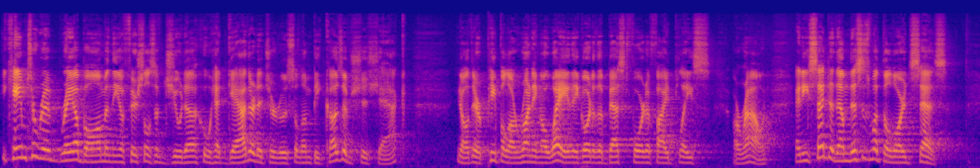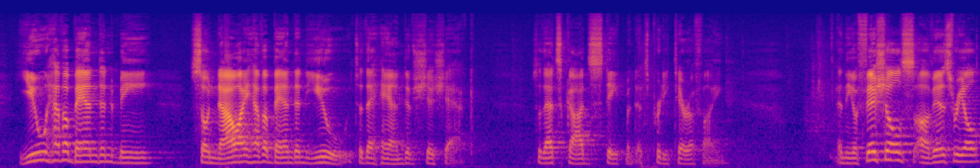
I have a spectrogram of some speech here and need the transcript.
he came to Rehoboam and the officials of Judah who had gathered at Jerusalem because of Shishak. You know, their people are running away. They go to the best fortified place around. And he said to them, This is what the Lord says You have abandoned me, so now I have abandoned you to the hand of Shishak. So that's God's statement. It's pretty terrifying. And the officials of Israel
